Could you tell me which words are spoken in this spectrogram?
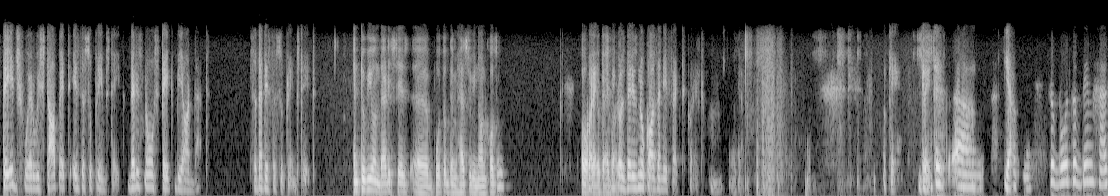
stage where we stop it is the supreme state. There is no state beyond that. So that is the supreme state. And to be on that stage, uh, both of them has to be non-causal. Oh, correct. Okay, okay, because it. there is no cause and effect. Correct. Mm-hmm. Okay. okay. Great. Um, yeah. Okay. So both of them has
